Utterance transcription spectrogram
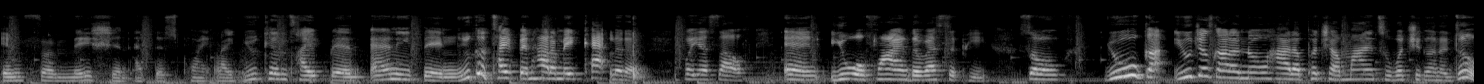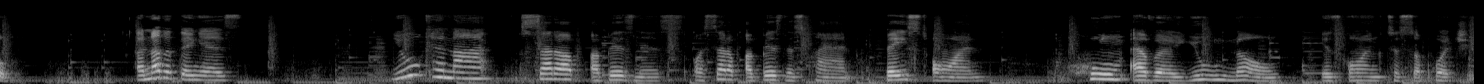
information at this point. Like you can type in anything. You could type in how to make cat litter for yourself and you will find the recipe. So you got you just got to know how to put your mind to what you're going to do. Another thing is you cannot set up a business or set up a business plan based on whomever you know is going to support you.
